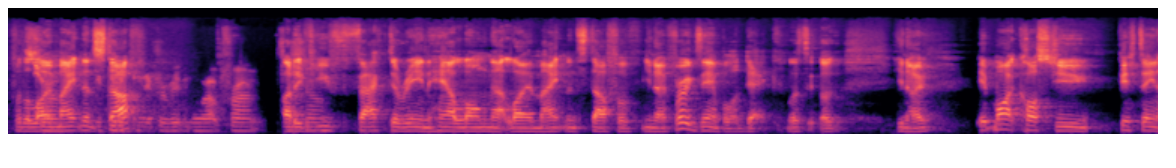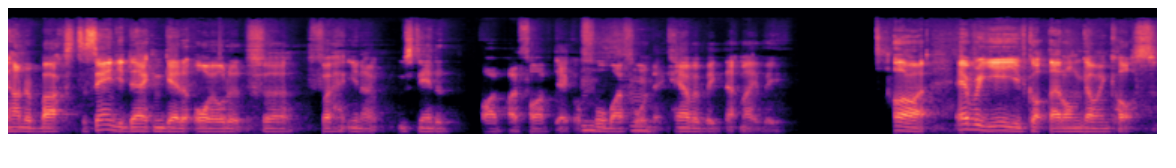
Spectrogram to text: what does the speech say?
for the low Sure. maintenance You're stuff. pay For a bit more upfront. But for if sure. you factor in how long that low maintenance stuff of, you know, for example, a deck, let's, uh, you know, it might cost you fifteen hundred bucks to sand your deck and get it oiled it for, for you know, standard five by five deck or four by four Mm. deck, however big that may be. All right, every year you've got that ongoing cost.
